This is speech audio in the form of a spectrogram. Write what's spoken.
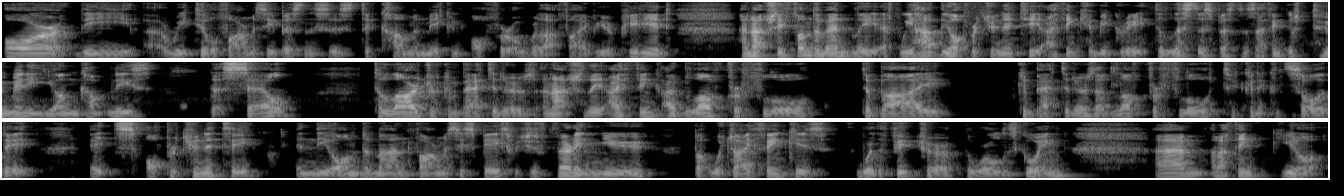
or the uh, retail pharmacy businesses, to come and make an offer over that five year period. And actually, fundamentally, if we had the opportunity, I think it'd be great to list this business. I think there's too many young companies that sell to larger competitors. And actually, I think I'd love for Flow to buy competitors. I'd love for Flow to kind of consolidate its opportunity in the on-demand pharmacy space, which is very new, but which I think is where the future of the world is going. Um, and I think you know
